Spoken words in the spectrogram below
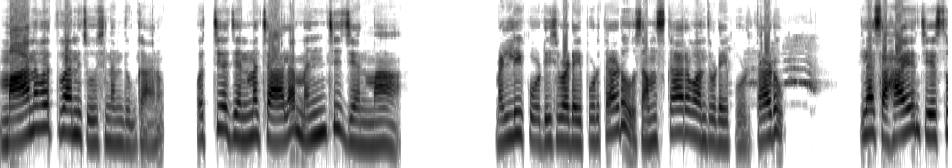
మానవత్వాన్ని చూసినందుకు గాను వచ్చే జన్మ చాలా మంచి జన్మ. మళ్ళీ కోటీశ్వరుడై పుడతాడు సంస్కారవంతుడై పుడతాడు. ఇలా సహాయం చేస్తూ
